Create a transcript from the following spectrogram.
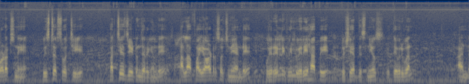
ప్రొడక్ట్స్ని విజిటర్స్ వచ్చి పర్చేజ్ చేయడం జరిగింది. అలా ఫైవ్ ఆర్డర్స్ వచ్చినాయండి. We really feel very happy to share this news with everyone and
